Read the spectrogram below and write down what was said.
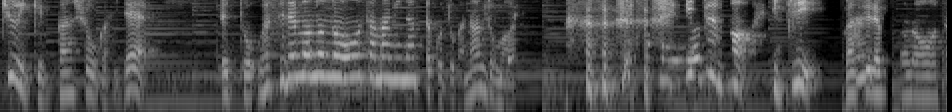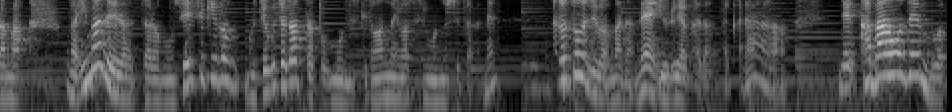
注意欠陥障害で、えっと、忘れ物の王様になったことが何度もある。いつも1位、忘れ物の王様。まあ今でだったらもう成績がぐちゃぐちゃだったと思うんですけど、あんなに忘れ物してたらね。あの当時はまだね、緩やかだったから、で、カバンを全部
